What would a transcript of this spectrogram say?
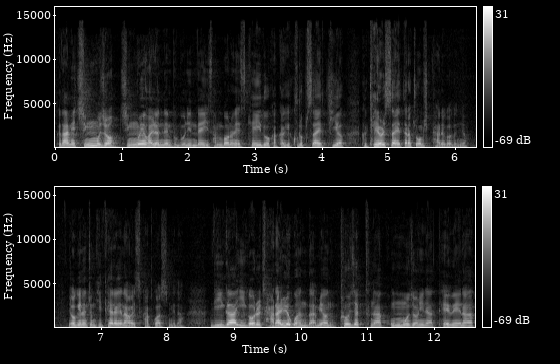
그 다음에 직무죠. 직무에 관련된 부분인데 이 3번은 SK도 각각의 그룹사의 기업, 그 계열사에 따라 조금씩 다르거든요. 여기는 좀 디테일하게 나와 있어 갖고 왔습니다. 네가 이거를 잘하려고 한다면 프로젝트나 공모전이나 대회나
